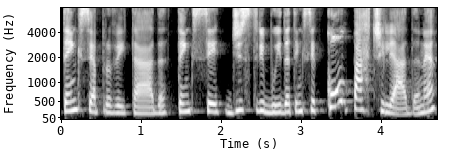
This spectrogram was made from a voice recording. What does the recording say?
tem que ser aproveitada, tem que ser distribuída, tem que ser compartilhada, né?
